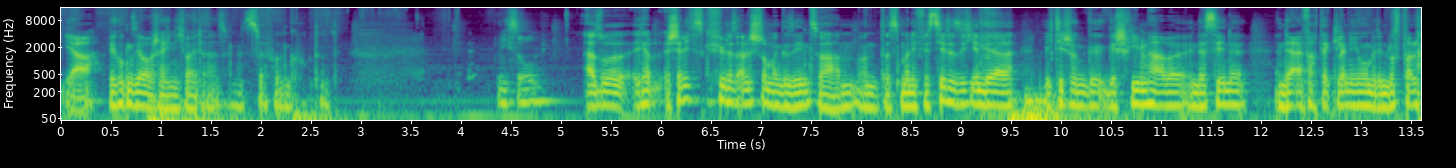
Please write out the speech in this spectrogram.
Ja, wir gucken sie aber wahrscheinlich nicht weiter. Also wir haben jetzt zwei Folgen geguckt und Nicht so. also ich habe ständig das Gefühl, das alles schon mal gesehen zu haben. Und das manifestierte sich in der, wie ich dir schon ge geschrieben habe, in der Szene, in der einfach der kleine Junge mit dem Luftballon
